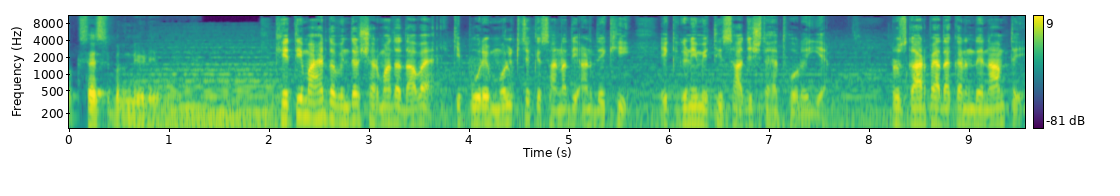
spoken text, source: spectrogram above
ਐਕਸੈਸਿਬਲ ਨੇੜੇ ਹੋਵੇ। ਖੇਤੀ ਮਾਹਿਰ ਦਵਿੰਦਰ ਸ਼ਰਮਾ ਦਾ ਦਾਅਵਾ ਹੈ ਕਿ ਪੂਰੇ ਮੁਲਕ 'ਚ ਕਿਸਾਨਾਂ ਦੀ ਅਣਦੇਖੀ ਇੱਕ ਗਿਣੀ ਮਿੱਥੀ ਸਾਜ਼ਿਸ਼ ਤਹਿਤ ਹੋ ਰਹੀ ਹੈ। ਰੋਜ਼ਗਾਰ ਪੈਦਾ ਕਰਨ ਦੇ ਨਾਮ ਤੇ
